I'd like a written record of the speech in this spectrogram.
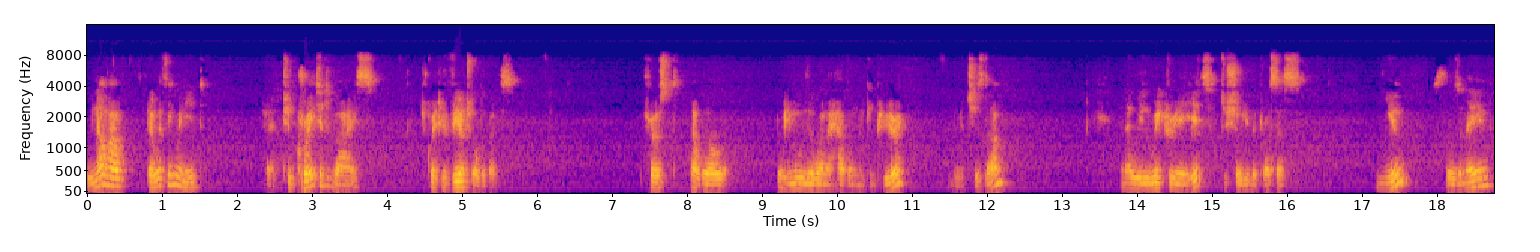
We now have everything we need uh, to create a device, create a virtual device. First, I will remove the one I have on my computer, which is done, and I will recreate it to show you the process. New, so the name.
